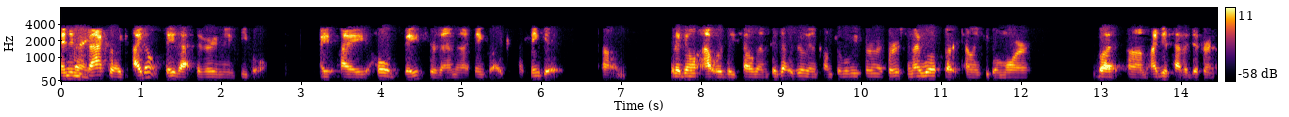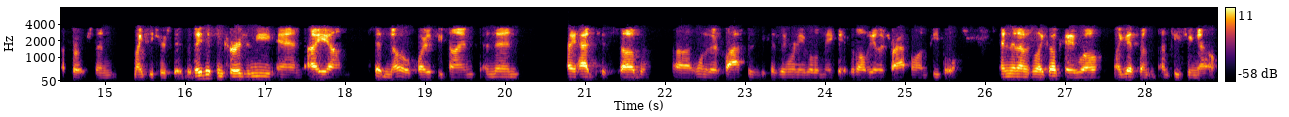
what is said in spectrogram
And in Right. fact, like I don't say that to very many people. I, I hold space for them, and I think like I think it, um, but I don't outwardly tell them because that was really uncomfortable for me at first, and I will start telling people more but um, I just have a different approach than my teachers did. But they just encouraged me, and I um, said no quite a few times. And then I had to sub uh, one of their classes because they weren't able to make it with all the other triathlon people. And then I was like, okay, well, I guess I'm I'm teaching now.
